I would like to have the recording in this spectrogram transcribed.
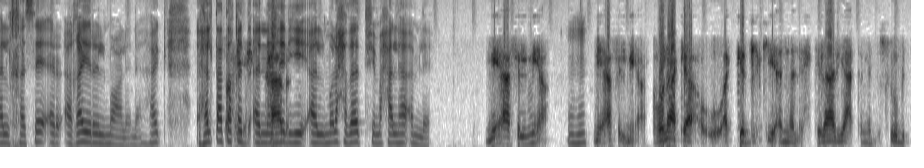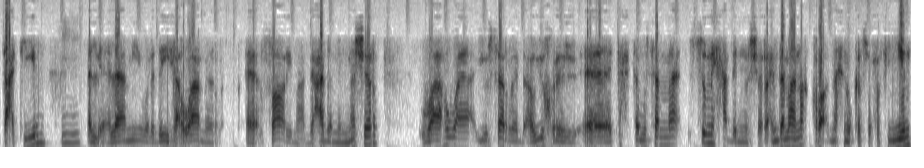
الخسائر غير المعلنة. هل تعتقد صحيح. أن هذه الملاحظات في محلها أم لا؟ مئة في المئة. مئة في المئة. هناك أؤكد لك أن الاحتلال يعتمد أسلوب التعتيم الإعلامي ولديه أوامر آه، صارمة بعدم النشر وهو يسرب أو يخرج آه، تحت مسمى سمح بالنشر. عندما نقرأ نحن كصحفيين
